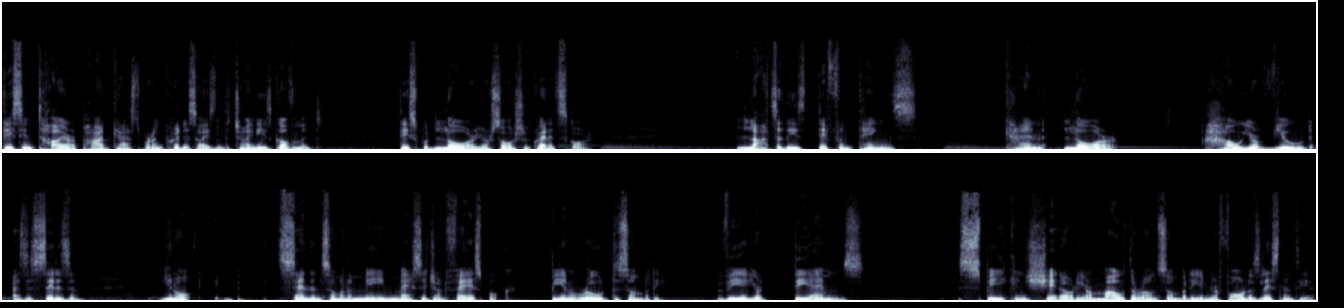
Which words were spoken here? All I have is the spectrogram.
this entire podcast where I'm criticizing the Chinese government, this would lower your social credit score. Lots of these different things can lower how you're viewed as a citizen. You know, sending someone a mean message on Facebook, being rude to somebody via your DMs, speaking shit out of your mouth around somebody and your phone is listening to you.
